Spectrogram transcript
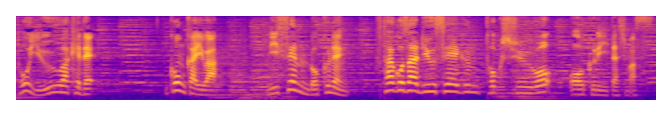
う。というわけで今回は2006年双子座流星群特集をお送りいたします。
